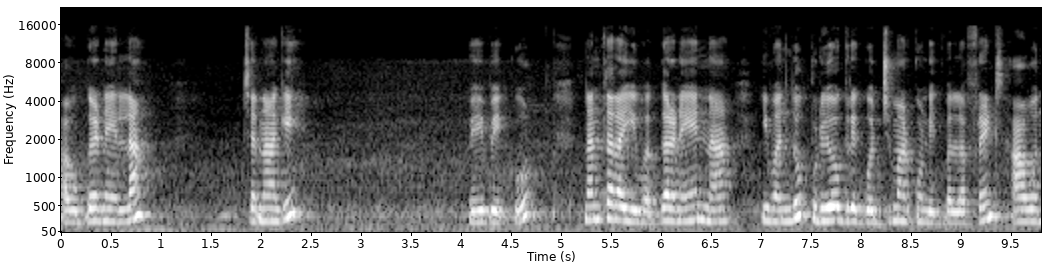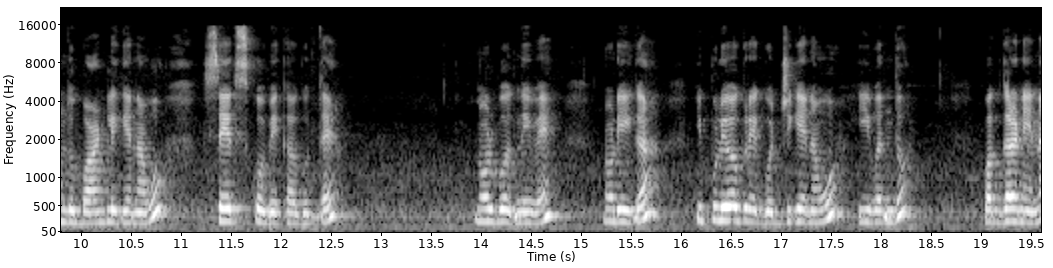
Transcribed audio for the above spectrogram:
ಆ ಒಗ್ಗರಣೆ ಎಲ್ಲ ಚೆನ್ನಾಗಿ ಬೇಯಬೇಕು. ನಂತರ ಈ ಒಗ್ಗರಣೆಯನ್ನು ಈ ಒಂದು ಪುಳಿಯೋಗರೆ ಗೊಜ್ಜು ಮಾಡ್ಕೊಂಡಿದ್ವಲ್ಲ ಫ್ರೆಂಡ್ಸ್ ಆ ಒಂದು ಬಾಂಡ್ಲಿಗೆ ನಾವು ಸೇರಿಸ್ಕೋಬೇಕಾಗುತ್ತೆ. ನೋಡ್ಬೋದು ನೀವೇ. ನೋಡಿ ಈಗ ಈ ಪುಳಿಯೋಗರೆ ಗೊಜ್ಜಿಗೆ ನಾವು ಈ ಒಂದು ಒಗ್ಗರಣೆನ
